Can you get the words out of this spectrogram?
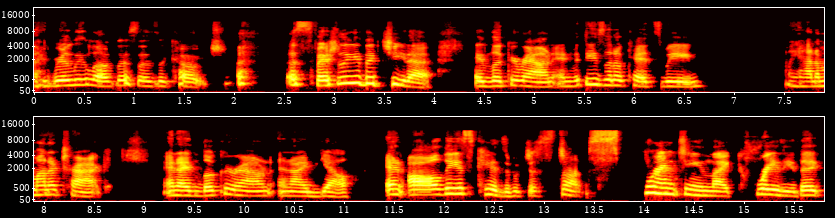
I really love this as a coach, especially the cheetah. I look around and with these little kids, we we had them on a track and I'd look around and I'd yell. And all these kids would just start sprinting like crazy. They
